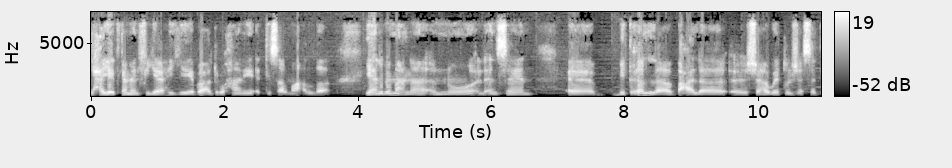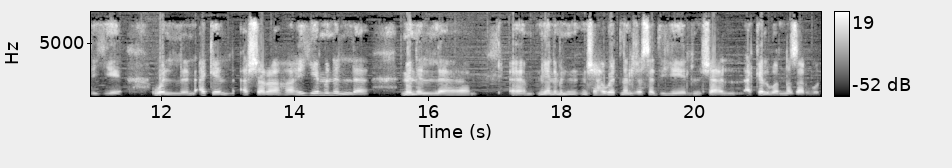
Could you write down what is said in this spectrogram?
الحياة كمان فيها هي بعد روحاني اتصال مع الله. يعني بمعنى إنه الإنسان بيتغلب على شهواته الجسدية والأكل الشراهة هي من ال من ال يعني من شهواتنا الجسدية الأكل والنظر وال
